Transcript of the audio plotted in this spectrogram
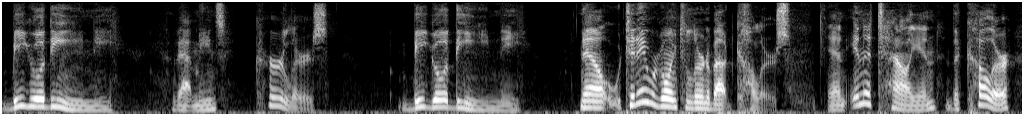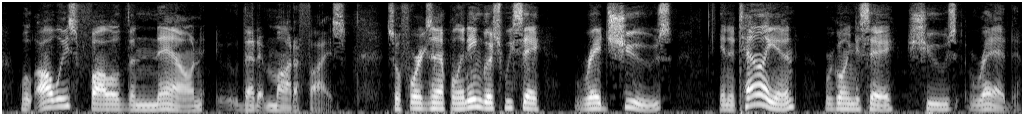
bigodini. That means curlers. Bigodini. Now, today we're going to learn about colors. And in Italian, the color will always follow the noun that it modifies. So, for example, in English, we say red shoes. In Italian, we're going to say shoes red.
